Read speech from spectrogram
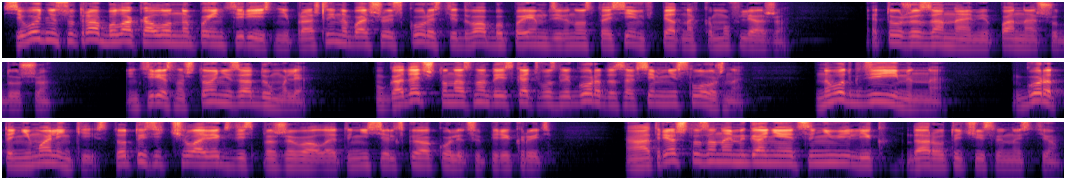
Сегодня с утра была колонна поинтересней. Прошли на большой скорости два БПМ-97 в пятнах камуфляжа. Это уже за нами, по нашу душу. Интересно, что они задумали? Угадать, что нас надо искать возле города, совсем несложно. Но вот где именно? Город-то не маленький, сто тысяч человек здесь проживало, это не сельскую околицу перекрыть. А отряд, что за нами гоняется, невелик, да роты численностью.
